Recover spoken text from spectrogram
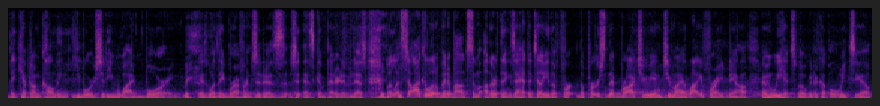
They kept on calling Ybor City "Why boring" is what they referenced it as as competitiveness. But let's talk a little bit about some other things. I have to tell you, the fir- the person that brought you into my life right now. I mean, we had spoken a couple of weeks ago,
